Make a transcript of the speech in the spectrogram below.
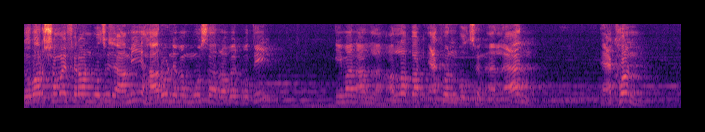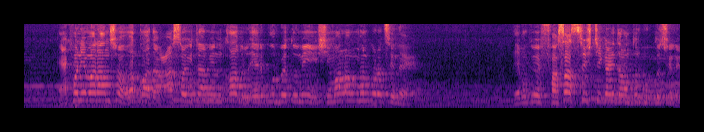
ডোবার সময় ফেরাউন বলছে যে, আমি হারুন এবং মুসার রবের প্রতি ইমান আনলাম। আল্লাহ পাক এখন বলছেন আল আন এখন এখন ইমান আনছো? ওয়াকাদ আসইতা মিন কবল এর পূর্বে তুমি সীমা লঙ্ঘন করেছিলে এবং তুমি ফাসাদ সৃষ্টিকারীদের অন্তর্ভুক্ত ছিলে।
